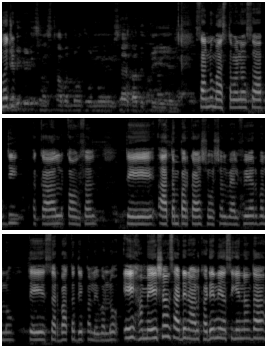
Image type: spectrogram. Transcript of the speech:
ਮੌਜੂ- ਕਿਹੜੀ ਸੰਸਥਾ ਵੱਲੋਂ ਤੁਹਾਨੂੰ ਸਹਾਇਤਾ ਦਿੱਤੀ ਗਈ ਹੈ ਜੀ? ਸਾਨੂੰ ਮਸਤਵਾਣਾ ਸਾਹਿਬ ਜੀ ਅਕਾਲ ਕੌਂਸਲ ਤੇ ਆਤਮ ਪ੍ਰਕਾਸ਼ ਸੋਸ਼ਲ ਵੈਲਫੇਅਰ ਵੱਲੋਂ ਤੇ ਸਰਬੱਤ ਦੇ ਭਲੇ ਵੱਲੋਂ ਇਹ ਹਮੇਸ਼ਾ ਸਾਡੇ ਨਾਲ ਖੜੇ ਨੇ ਅਸੀਂ ਇਹਨਾਂ ਦਾ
